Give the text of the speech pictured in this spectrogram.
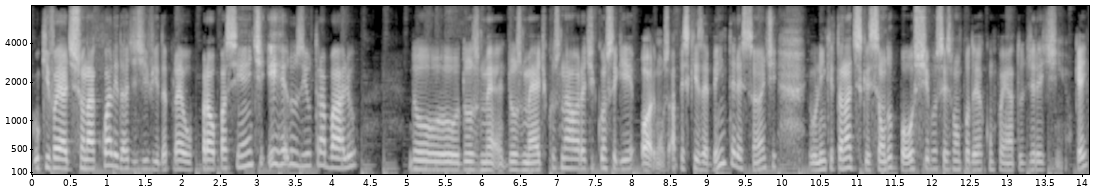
o que vai adicionar qualidade de vida para o, o paciente e reduzir o trabalho do, dos, dos médicos na hora de conseguir órgãos. A pesquisa é bem interessante, o link está na descrição do post e vocês vão poder acompanhar tudo direitinho, ok?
